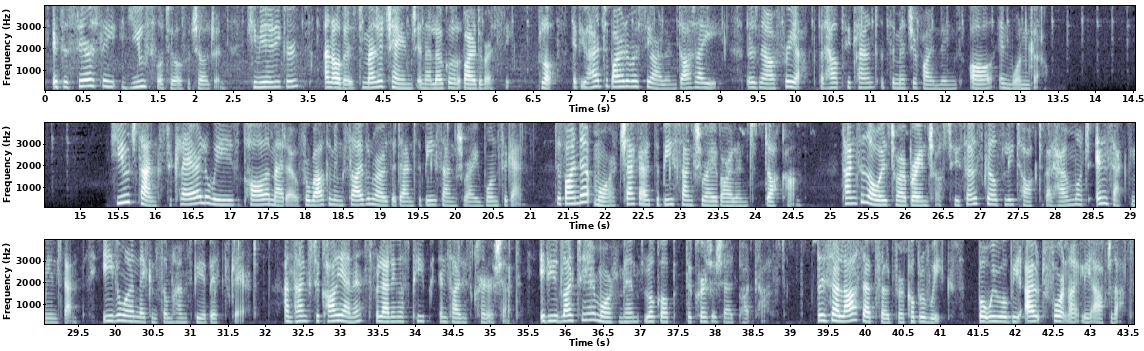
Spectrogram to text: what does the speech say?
It's a seriously useful tool for children, community groups, and others to measure change in their local biodiversity. Plus, if you head to biodiversityireland.ie, there's now a free app that helps you count and submit your findings all in one go. Huge thanks to Claire, Louise, Paul, and Meadow for welcoming Sive and Rosa down to the Bee Sanctuary once again. To find out more, check out thebeesanctuaryofireland.com. Thanks as always to our brain trust who so skillfully talked about how much insects mean to them, even when they can sometimes be a bit scared. And thanks to Collie Ennis for letting us peep inside his critter shed. If you'd like to hear more from him, look up the Critter Shed podcast. This is our last episode for a couple of weeks, but we will be out fortnightly after that.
